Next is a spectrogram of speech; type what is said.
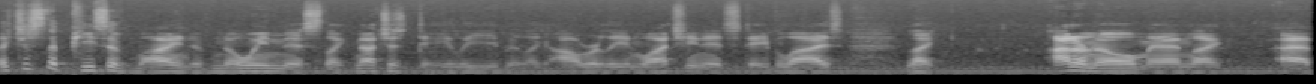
like just the peace of mind of knowing this, like not just daily but like hourly and watching it stabilize, like I don't know, man. Like, uh,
